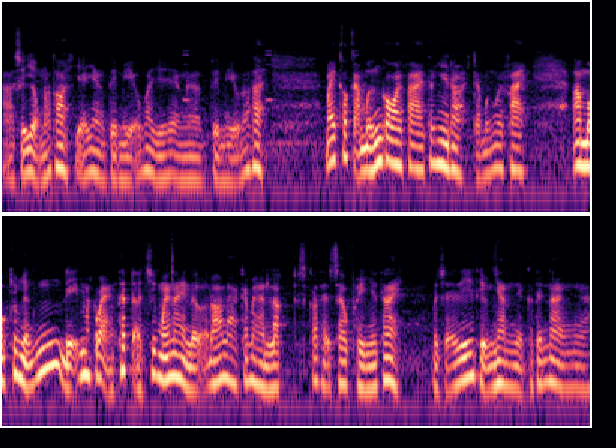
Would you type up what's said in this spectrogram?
à, sử dụng nó thôi dễ dàng tìm hiểu và dễ dàng à, tìm hiểu nó thôi máy có cảm ứng có wifi tất nhiên rồi cảm ứng wifi. À, một trong những điểm mà các bạn thích ở chiếc máy này nữa đó là cái màn hình lật có thể selfie như thế này. Mình sẽ giới thiệu nhanh những cái tính năng à,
